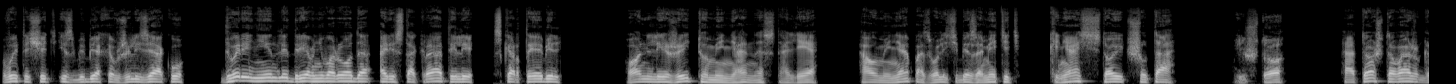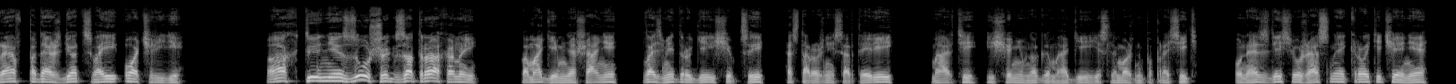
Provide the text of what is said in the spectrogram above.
вытащить из бебеха в железяку, дворянин ли древнего рода, аристократ или скортебель. Он лежит у меня на столе, а у меня, позволю себе заметить, князь стоит шута. «И что?» «А то, что ваш граф подождет своей очереди». «Ах ты, низушек затраханный!» «Помоги мне, Шани, возьми другие щипцы, осторожней с артерией. Марти, еще немного магии, если можно попросить. У нас здесь ужасное кровотечение».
